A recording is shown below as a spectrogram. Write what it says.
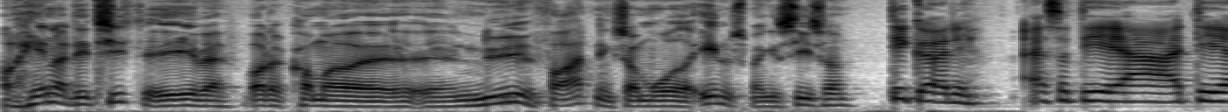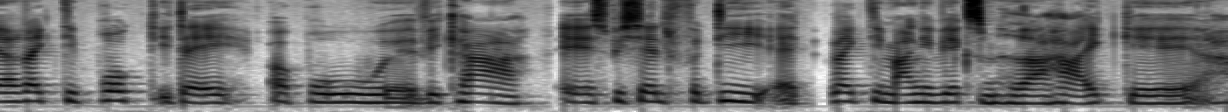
Og hænder det tit, Eva, hvor der kommer øh, nye forretningsområder ind, hvis man kan sige sådan? Det gør det. Altså det er, det er rigtig brugt i dag at bruge øh, vikarer, øh, specielt fordi, at rigtig mange virksomheder har ikke, øh,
